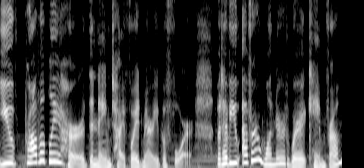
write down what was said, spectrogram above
You've probably heard the name Typhoid Mary before, but have you ever wondered where it came from?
